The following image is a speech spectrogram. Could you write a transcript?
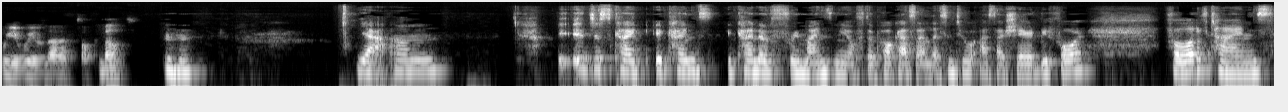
we will uh, talk about mm-hmm. yeah um it just kind it kind it kind of reminds me of the podcast I listened to as I shared before. For a lot of times,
